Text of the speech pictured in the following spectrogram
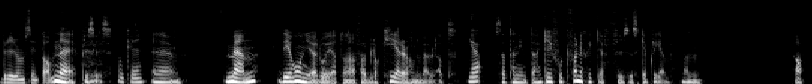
bryr de sig inte om. Nej, precis. Okej. Eh, men det hon gör då är att hon i alla fall blockerar honom överallt. Ja. Så att han inte, han kan ju fortfarande skicka fysiska brev, men ja,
